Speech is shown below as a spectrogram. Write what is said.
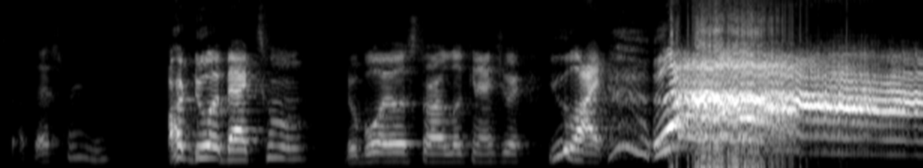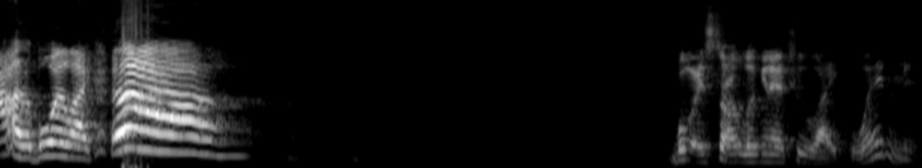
stop that screaming. Or do it back to him. The boy will start looking at you. You like, ah! The boy like, ah! Boys start looking at you like, wait a minute.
